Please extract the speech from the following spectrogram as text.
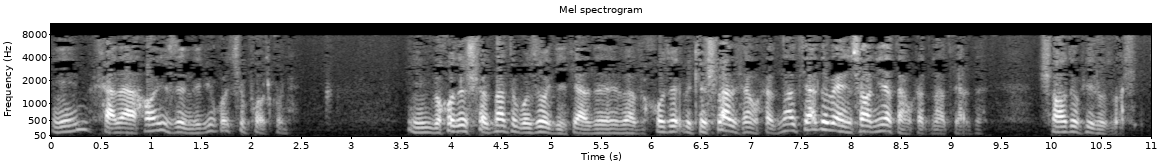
این خلاهای زندگی خودشو پر کنه. این به خودش خدمت بزرگی کرده و به, خود به کشورش هم خدمت کرده و انسانیت هم خدمت کرده. شاد و پیروز باشید.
